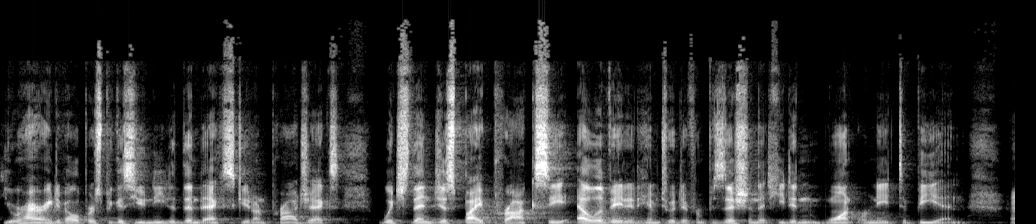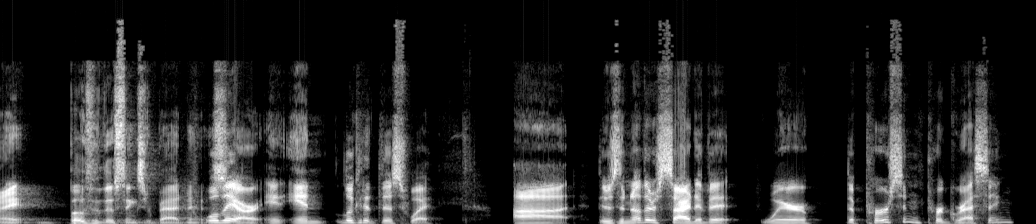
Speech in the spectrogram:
You were hiring developers because you needed them to execute on projects, which then just by proxy elevated him to a different position that he didn't want or need to be in. Right? Both of those things are bad news. Well, they are. And, and look at it this way. Uh, there's another side of it where the person progressing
